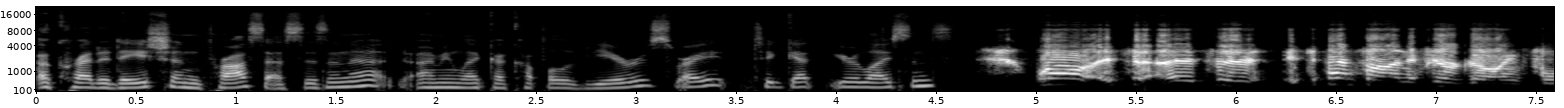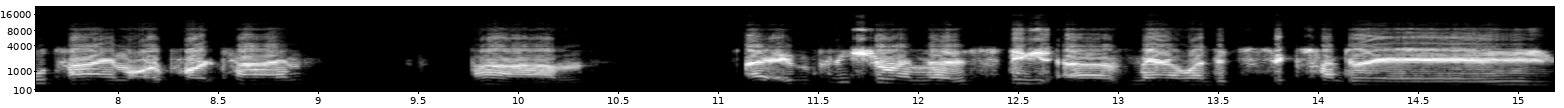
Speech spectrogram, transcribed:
accreditation process isn't it? I mean like a couple of years right to get your license? Well it's a, it's a, it depends on if you're going full-time or part-time. Um, i'm pretty sure in the state of maryland it's 680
